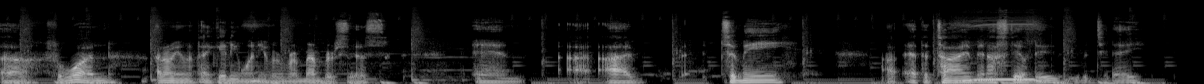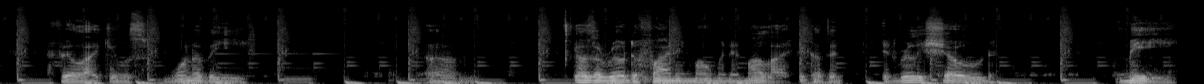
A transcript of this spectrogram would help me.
uh, for one, I don't even think anyone even remembers this, and I, I to me, uh, at the time, and I still do even today, feel like it was one of the um, it was a real defining moment in my life because it it really showed me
